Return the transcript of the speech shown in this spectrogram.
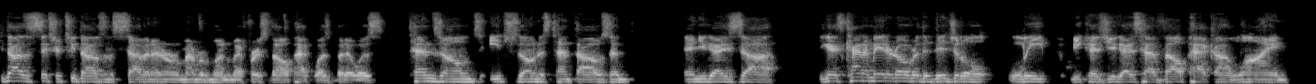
2006 or 2007. I don't remember when my first Valpak was, but it was 10 zones. Each zone is 10,000. And you guys, uh, you guys kind of made it over the digital leap because you guys have Valpak online.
